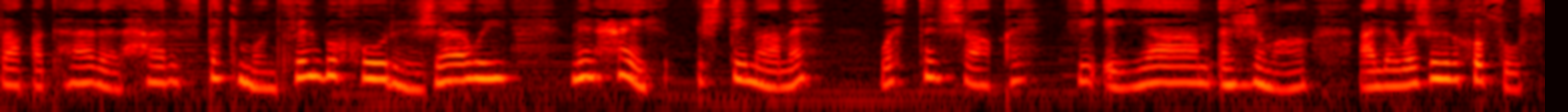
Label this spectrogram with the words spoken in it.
طاقة هذا الحرف تكمن في البخور الجاوي من حيث اشتمامه واستنشاقه في أيام الجمعة على وجه الخصوص.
